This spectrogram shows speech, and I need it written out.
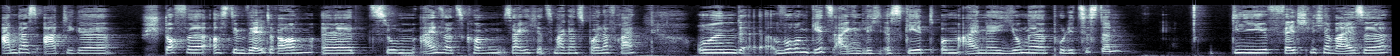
andersartige Stoffe aus dem Weltraum äh, zum Einsatz kommen, sage ich jetzt mal ganz spoilerfrei. Und worum geht's eigentlich? Es geht um eine junge Polizistin, die fälschlicherweise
